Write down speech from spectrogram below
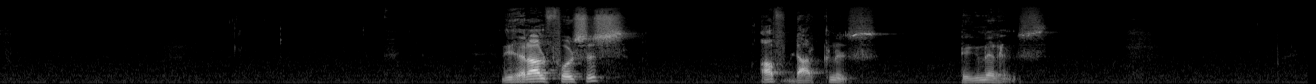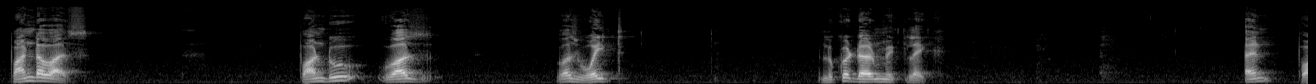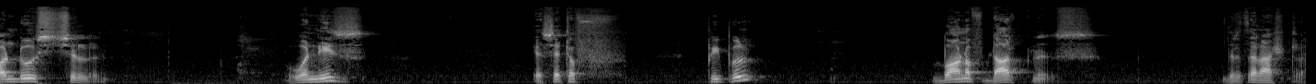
These are all forces of darkness, ignorance. Pandavas, Pandu was was white, leucodermic like and Pandu's children. One is a set of people born of darkness, Dhritarashtra,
